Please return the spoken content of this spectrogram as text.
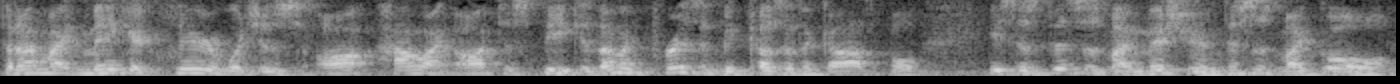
that I might make it clear which is how I ought to speak. Because I'm in prison because of the gospel. He says, This is my mission, this is my goal,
